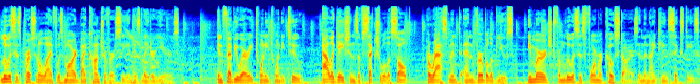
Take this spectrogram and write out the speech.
Lewis's personal life was marred by controversy in his later years. In February 2022, allegations of sexual assault, harassment, and verbal abuse emerged from Lewis's former co-stars in the 1960s.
